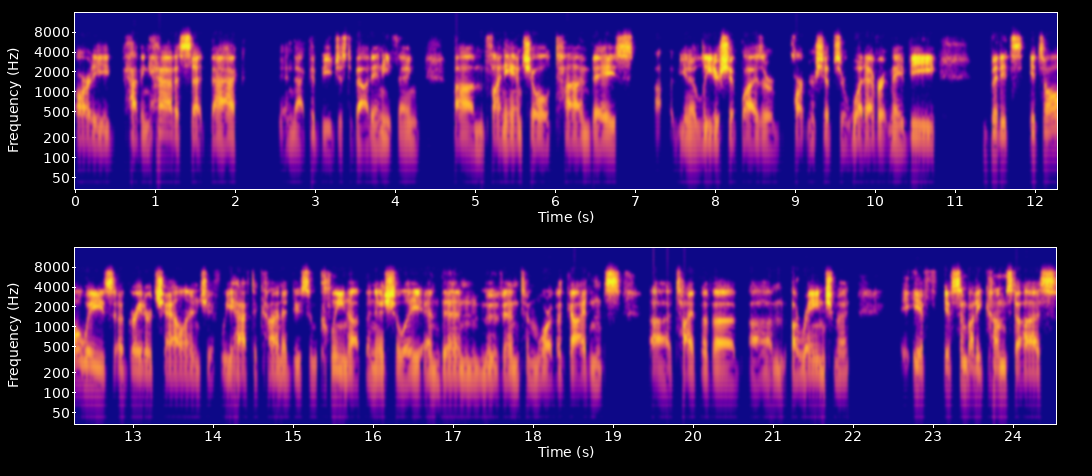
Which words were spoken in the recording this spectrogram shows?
already having had a setback, and that could be just about anything um, financial, time based, uh, you know, leadership wise or partnerships or whatever it may be. But it's it's always a greater challenge if we have to kind of do some cleanup initially and then move into more of a guidance uh, type of a um, arrangement if if somebody comes to us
